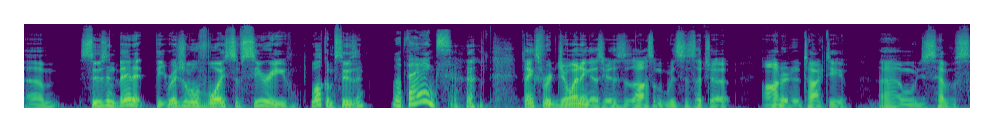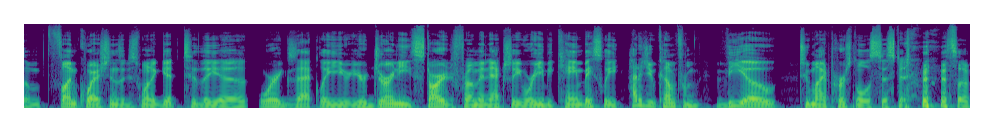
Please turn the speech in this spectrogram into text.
Um, Susan Bennett, the original voice of Siri. Welcome, Susan. Well, thanks. Thanks for joining us here. This is awesome. This is such a honor to talk to you. Um, we just have some fun questions. I just want to get to the uh, where exactly your, your journey started from, and actually where you became. Basically, how did you come from VO to my personal assistant? so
